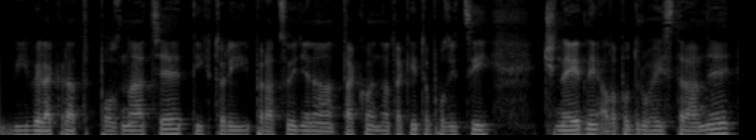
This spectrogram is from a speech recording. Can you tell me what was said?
vy veľakrát poznáte, tí, ktorí pracujete na, tako, na takejto pozícii, či na jednej alebo druhej strane,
